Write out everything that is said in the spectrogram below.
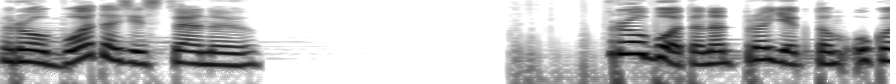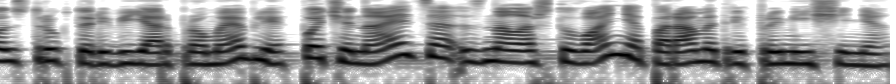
Робота зі сценою. Робота над проєктом у конструкторі VR про меблі починається з налаштування параметрів приміщення.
